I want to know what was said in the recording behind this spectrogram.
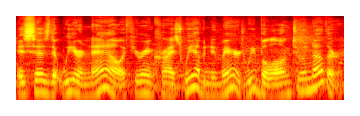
It says that we are now, if you're in Christ, we have a new marriage. We belong to another.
